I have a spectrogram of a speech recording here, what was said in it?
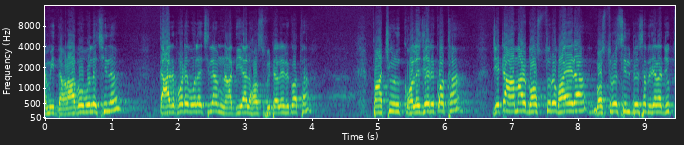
আমি দাঁড়াবো বলেছিলাম, তারপরে বলেছিলাম নাদিয়াল হসপিটালের কথা, পাঁচুর কলেজের কথা, যেটা আমার বস্ত্র ভাইয়েরা বস্ত্রশিল্পের সাথে যারা যুক্ত,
